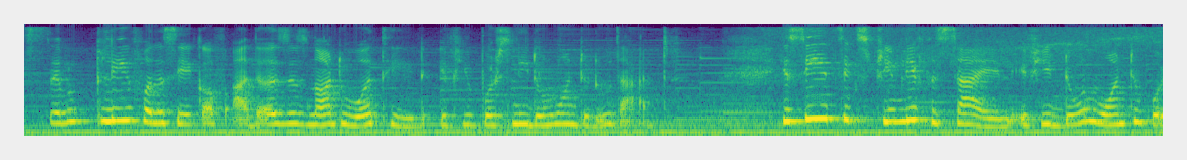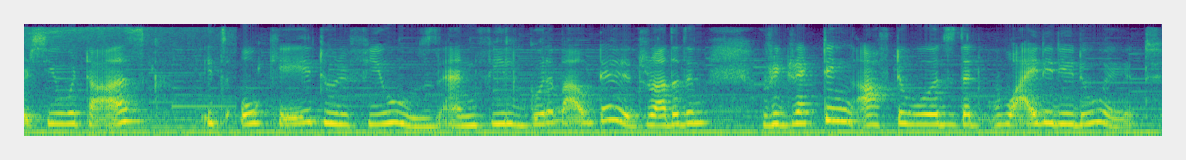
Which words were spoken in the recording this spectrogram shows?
simply for the sake of others is not worth it if you personally don't want to do that. You see it's extremely facile. If you don't want to pursue a task it's okay to refuse and feel good about it rather than regretting afterwards that why did you do it?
